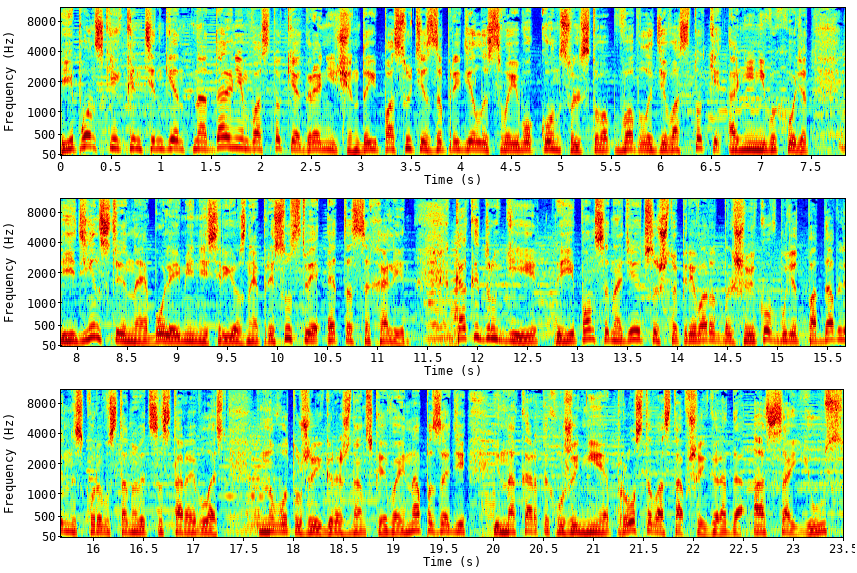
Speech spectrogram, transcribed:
Японский контингент на Дальнем Востоке ограничен, да и по сути за пределы своего консульства во Владивостоке они не выходят. Единственное более-менее серьезное присутствие – это Сахалин. Как и другие, японцы надеются, что переворот большевиков будет подавлен и скоро восстановится старая власть. Но вот уже и гражданская война позади, и на картах уже не просто восставшие города, а союз,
